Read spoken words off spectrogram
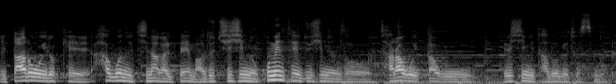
이 따로 이렇게 학원을 지나갈 때 마주치시면 코멘트 해주시면서 잘하고 있다고 열심히 다독여 줬습니다.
